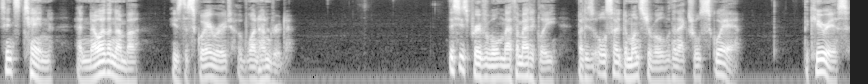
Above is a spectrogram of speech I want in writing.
since 10 and no other number is the square root of 100. This is provable mathematically, but is also demonstrable with an actual square. The curious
